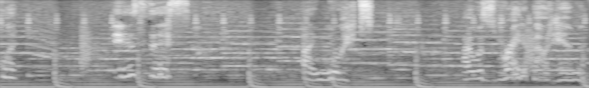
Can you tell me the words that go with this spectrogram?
What is this? I knew it. I was right about him.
